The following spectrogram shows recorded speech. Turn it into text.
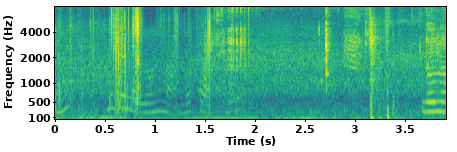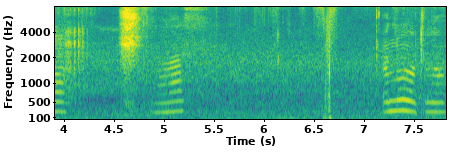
응? 상자에 넣으면 안 될 것 같은데. 넣어놔. 넣어놨어. 안 넣어놨잖아.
